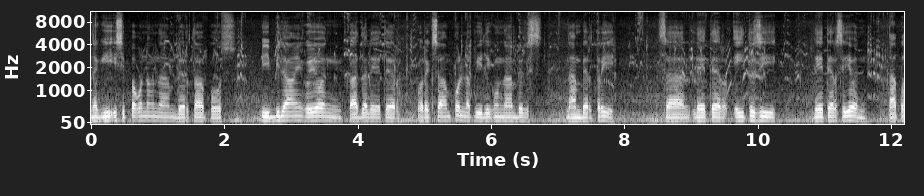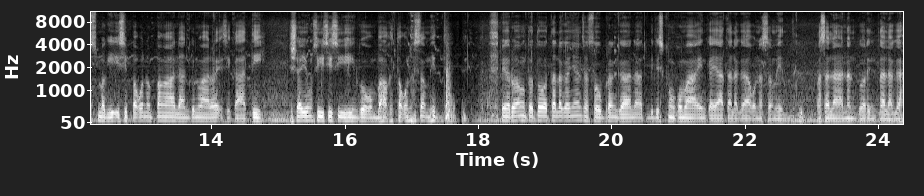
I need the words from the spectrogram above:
nag-iisip ako ng number tapos bibilangin ko yon kada letter. For example, napili kong number is number 3 sa letter A to Z. Letter C yun. Tapos mag-iisip ako ng pangalan, kunwari si Kati. Siya yung sisisihin ko kung bakit ako nasamid. Pero ang totoo talaga niyan sa sobrang gana at bilis kong kumain kaya talaga ako nasamid. Kasalanan ko rin talaga.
